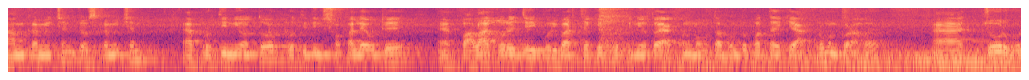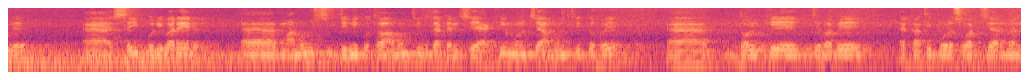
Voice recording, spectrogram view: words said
নাম কামিয়েছেন, যশ কামিয়েছেন। প্রতিনিয়ত, প্রতিদিন সকালে উঠে পালা করে যেই পরিবার থেকে প্রতিনিয়ত এখন মমতা বন্দ্যোপাধ্যায়কে আক্রমণ করা হয় চোর বলে সেই পরিবারের মানুষ যিনি কোথাও আমন্ত্রিত থাকেন, সে একই মঞ্চে আমন্ত্রিত হয়ে দলকে যেভাবে কাঁথি পৌরসভার চেয়ারম্যান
